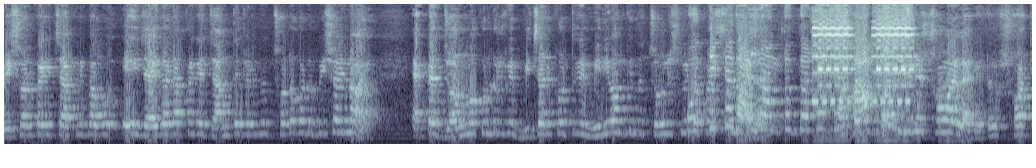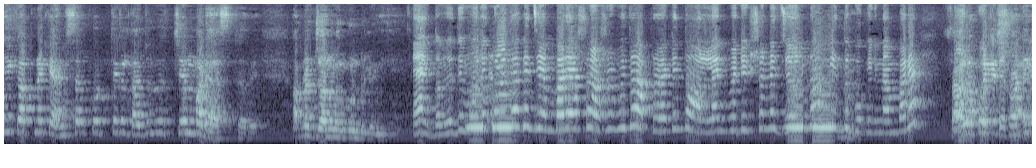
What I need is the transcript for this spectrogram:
বেসরকারি চাকরি পাবো এই জায়গাটা আপনাকে জানতে গেলে কিন্তু ছোটখাটো বিষয় নয়। একটা জন্মকুণ্ডলকে বিচার করতে গেলে মিনিমাম কিন্তু চল্লিশ মিনিট সময় লাগে। তাহলে সঠিক আপনাকে অ্যান্সার করতে গেলে তার জন্য চেম্বারে আসতে হবে। আপনার জন্মকুণ্ডলী নিয়ে। একদম যদি মনে করে থাকেন চেম্বারে আসার অসুবিধা আপনারা কিন্তু অনলাইন প্রেডিকশনের জন্য কিন্তু বুকিং নাম্বারে তাহলে সঠিক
